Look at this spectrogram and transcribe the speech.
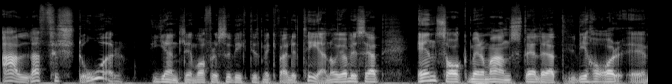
alla förstår egentligen varför det är så viktigt med kvaliteten. Och jag vill säga att en sak med de anställda är att vi har eh,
